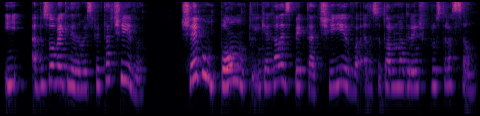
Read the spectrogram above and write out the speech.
E a pessoa vai criando uma expectativa. Chega um ponto em que aquela expectativa ela se torna uma grande frustração.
